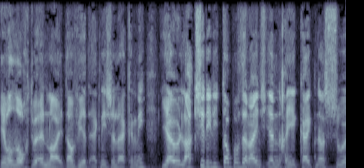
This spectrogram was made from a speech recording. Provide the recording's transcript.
jy wil nog twee inlaai, dan weet ek nie so lekker nie. Jou luxury, die top of the range een, gaan jy kyk na so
